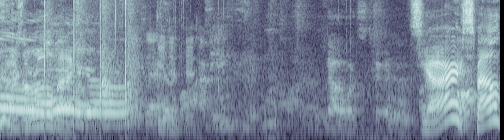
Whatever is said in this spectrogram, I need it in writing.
there's a rollback. CR? Spell?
